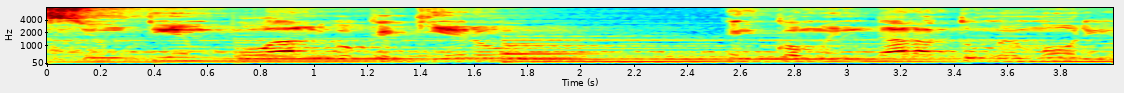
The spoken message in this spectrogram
Hace un tiempo algo que quiero encomendar a tu memoria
